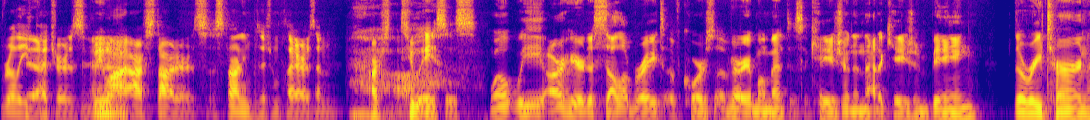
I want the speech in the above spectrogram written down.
relief Yeah. pitchers. We Yeah. want our starters, starting position players, and our two aces. Well, we are here to celebrate, of course, a very momentous occasion, and that occasion being the return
